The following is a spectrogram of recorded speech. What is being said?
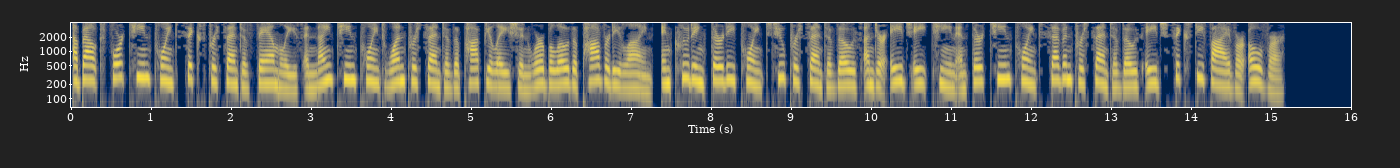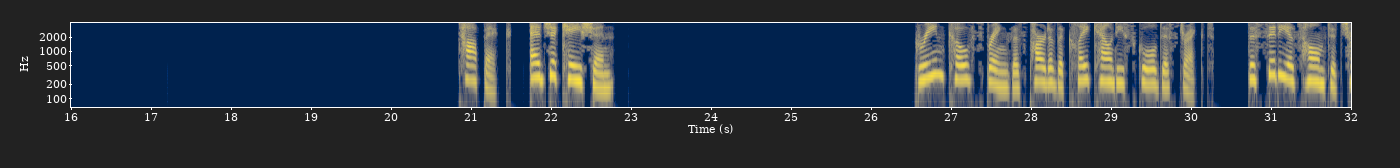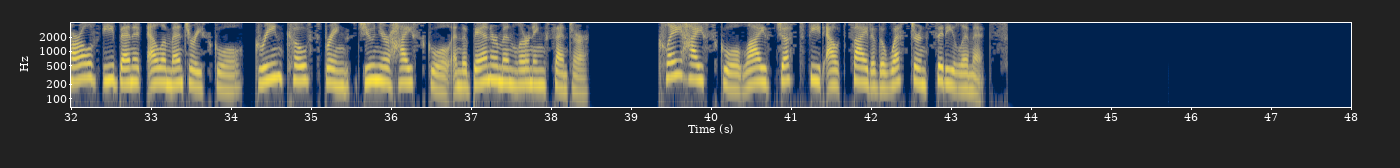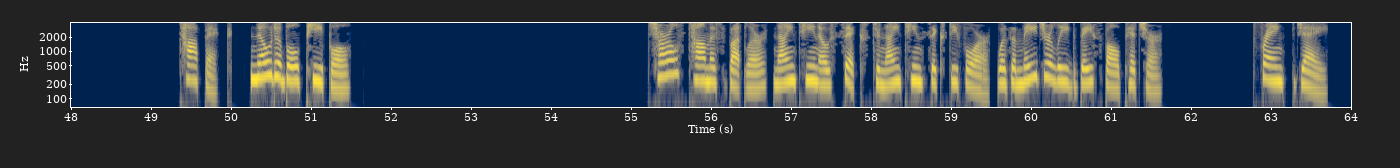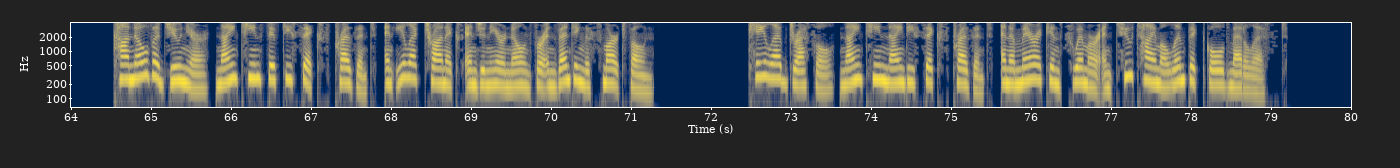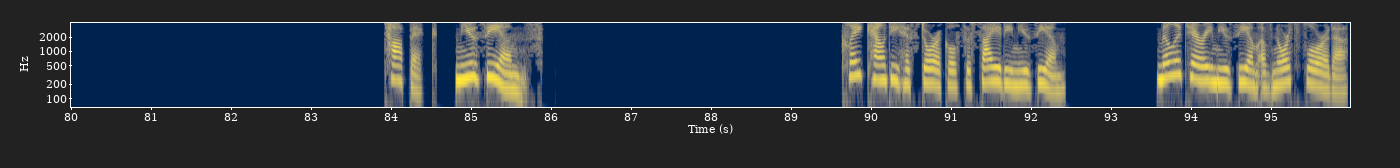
About 14.6% of families and 19.1% of the population were below the poverty line, including 30.2% of those under age 18 and 13.7% of those age 65 or over. Topic: Education Green Cove Springs is part of the Clay County School District. The city is home to Charles E. Bennett Elementary School, Green Cove Springs Junior High School and the Bannerman Learning Center. Clay High School lies just feet outside of the western city limits. Topic. Notable people Charles Thomas Butler (1906–1964) was a Major League Baseball pitcher. Frank J. Canova Jr. (1956–present), an electronics engineer known for inventing the smartphone. Caleb Dressel (1996–present), an American swimmer and two-time Olympic gold medalist. Topic. Museums. Clay County Historical Society Museum. Military Museum of North Florida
